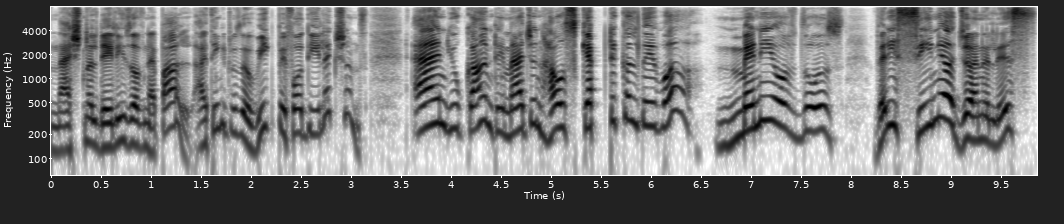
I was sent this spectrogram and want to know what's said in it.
national dailies of Nepal. I think it was a week before the elections. And you can't imagine how skeptical they were. Many of those very senior journalists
